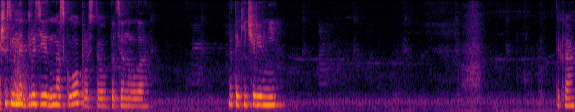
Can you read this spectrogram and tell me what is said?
Щось мене, друзі, на скло просто потягнуло. На такі чарівні. Така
